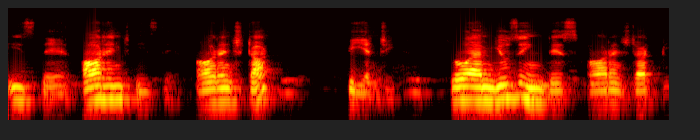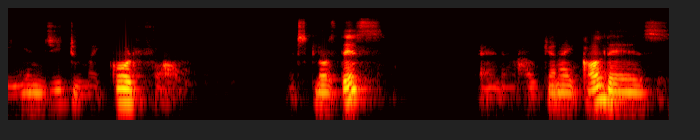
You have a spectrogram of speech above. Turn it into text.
is there orange is there orange dot png so i'm using this orange dot png to my code form. Let's close this. And how can i call this?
